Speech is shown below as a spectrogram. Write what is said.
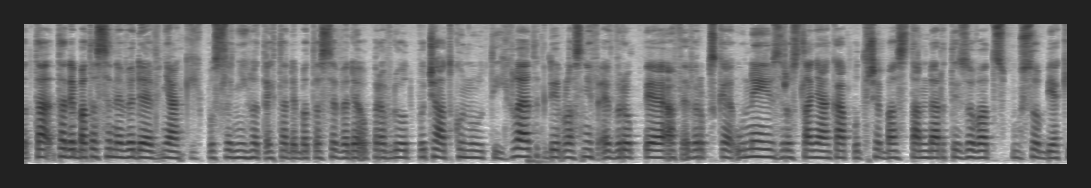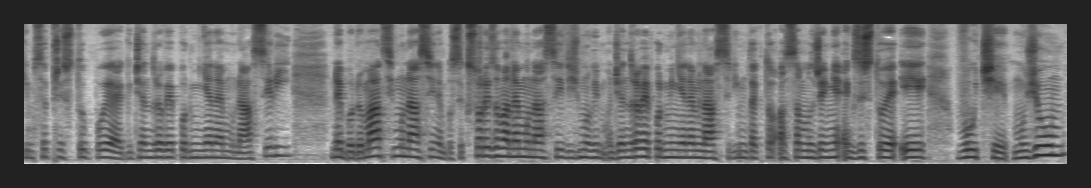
e, ta, ta debata se nevede v nějakých posledních letech, ta debata se vede opravdu od počátku nultých let, kdy vlastně v Evropě a v Evropské unii vzrostla nějaká potřeba standardizovat způsob, jakým se přistupuje k genderově podmíněnému násilí, nebo domácímu násilí, nebo sexualizovanému násilí. Když mluvím o genderově podmíněném násilí, tak to a samozřejmě existuje i vůči mužům.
